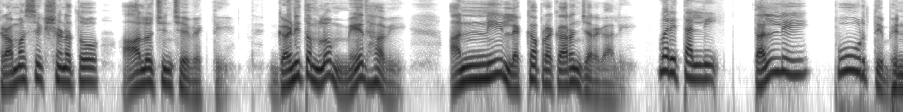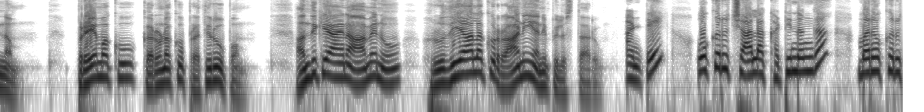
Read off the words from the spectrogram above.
క్రమశిక్షణతో ఆలోచించే వ్యక్తి. గణితంలో మేధావి. అన్నీ లెక్క ప్రకారం జరగాలి. మరి తల్లి? తల్లి పూర్తి భిన్నం. ప్రేమకు కరుణకు ప్రతిరూపం. అందుకే ఆయన ఆమెను హృదయాలకు రాణి అని పిలుస్తారు. అంటే ఒకరు చాలా కఠినంగా మరొకరు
